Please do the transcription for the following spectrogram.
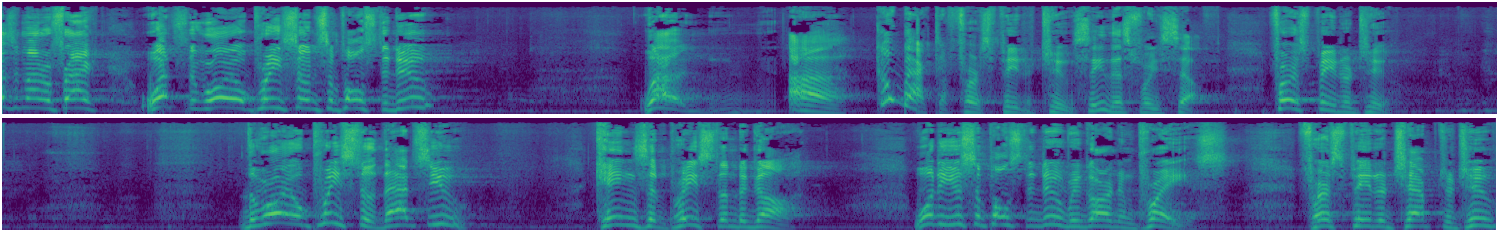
As a matter of fact, what's the royal priesthood supposed to do? Well, uh, go back to 1 Peter 2. See this for yourself. 1 Peter 2. The royal priesthood, that's you. Kings and priests unto God. What are you supposed to do regarding praise? 1 Peter chapter 2.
